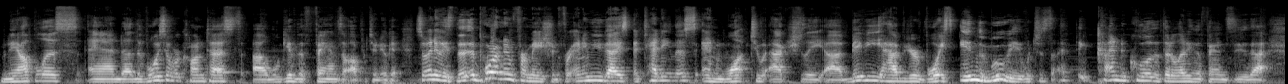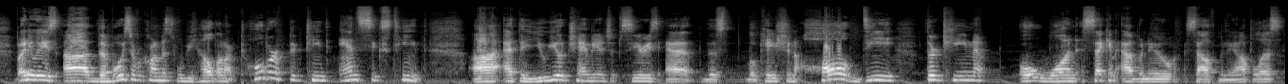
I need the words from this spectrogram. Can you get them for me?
Minneapolis, and uh, the voiceover contest uh, will give the fans the opportunity. Okay, so anyways, the important information for any of you guys attending this and want to actually uh, maybe have your voice in the movie, which is I think kind of cool that they're letting the fans do that. But anyways, uh, the voiceover contest will be held on October 15th and 16th. Uh, at the Yu-Gi-Oh! Championship Series at this location, Hall D 13 01 2nd Avenue, South Minneapolis,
